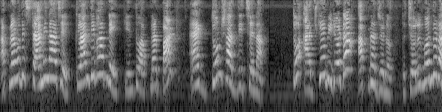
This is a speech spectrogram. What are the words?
আপনার মধ্যে স্ট্যামিনা আছে, ক্লান্তি ভাব নেই, কিন্তু আপনার পার্ট একদম সাথ দিচ্ছে না। তো আজকে ভিডিওটা আপনার জন্য। তো চলুন বন্ধুরা,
